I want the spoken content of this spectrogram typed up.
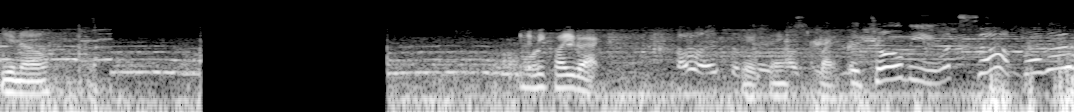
You know. Let me call you back. Alright, Okay, thanks. Bye. Hey, Toby, what's up, brother?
